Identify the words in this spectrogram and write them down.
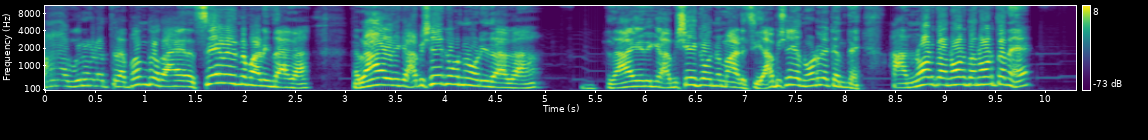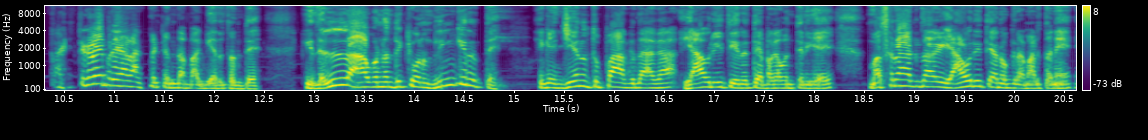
ಆ ಗುರುಗಳ ಹತ್ರ ಬಂದು ರಾಯರ ಸೇವೆಯನ್ನು ಮಾಡಿದಾಗ, ರಾಯರಿಗೆ ಅಭಿಷೇಕವನ್ನು ನೋಡಿದಾಗ, ರಾಯರಿಗೆ ಅಭಿಷೇಕವನ್ನು ಮಾಡಿಸಿ, ಅಭಿಷೇಕ ನೋಡ್ಬೇಕಂತೆ. ಆ ನೋಡ್ತಾ ನೋಡ್ತಾ ನೋಡ್ತಾನೆ ಕಷ್ಟಗಳೇ ಪ್ರಯಾಣ ಆಗ್ತಕ್ಕಂಥ ಭಾಗ್ಯ ಇರುತ್ತಂತೆ. ಇದೆಲ್ಲ ಒಂದೊಂದಕ್ಕೆ ಒಂದೊಂದು ಲಿಂಕ್ ಇರುತ್ತೆ. ಹೀಗೆ ಜೇನುತುಪ್ಪ ಹಾಕಿದಾಗ ಯಾವ ರೀತಿ ಇರುತ್ತೆ ಭಗವಂತನಿಗೆ? ಮೊಸರು ಹಾಕಿದಾಗ ಯಾವ ರೀತಿ ಅನುಗ್ರಹ ಮಾಡ್ತಾನೆ?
